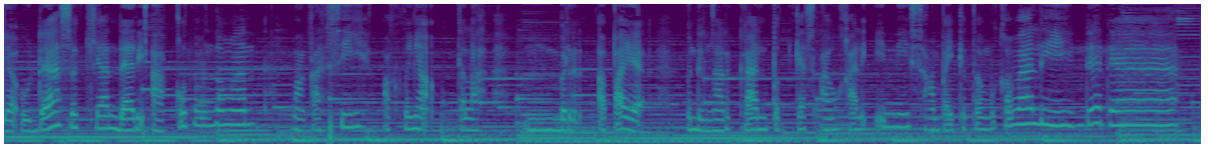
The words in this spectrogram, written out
Ya udah sekian dari aku teman-teman. Makasih waktunya telah ber apa ya mendengarkan podcast aku kali ini. Sampai ketemu kembali. Dadah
